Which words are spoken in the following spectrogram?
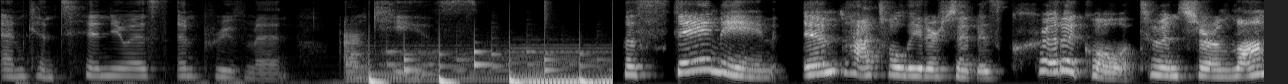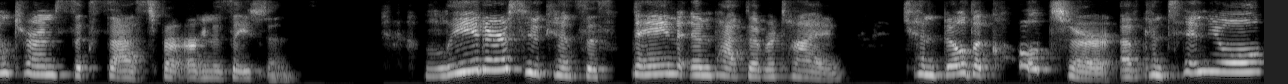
and continuous improvement are keys. Sustaining impactful leadership is critical to ensure long term success for organizations. Leaders who can sustain impact over time can build a culture of continual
